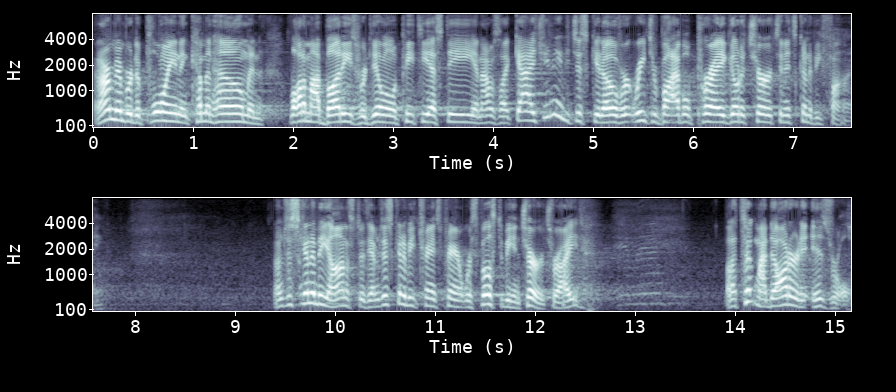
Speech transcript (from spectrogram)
And I remember deploying and coming home, and a lot of my buddies were dealing with PTSD, and I was like, guys, you need to just get over it, read your Bible, pray, go to church, and it's going to be fine. I'm just going to be honest with you. I'm just going to be transparent. We're supposed to be in church, right? But I took my daughter to Israel.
